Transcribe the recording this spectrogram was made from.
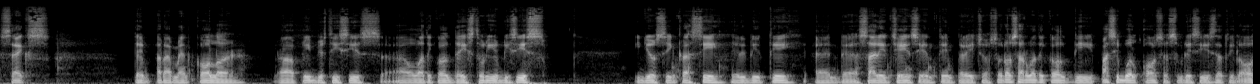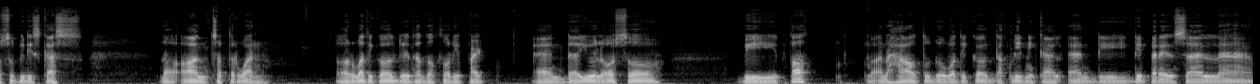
sex, temperament, color, uh, previous disease, uh, what they call the history of disease, idiosyncrasy, heredity, and uh, sudden change in temperature. So those are what they call the possible causes of disease that will also be discussed now on chapter 1 or what they call the introductory part. And uh, you will also be taught on how to do what they call the clinical and the differential uh,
